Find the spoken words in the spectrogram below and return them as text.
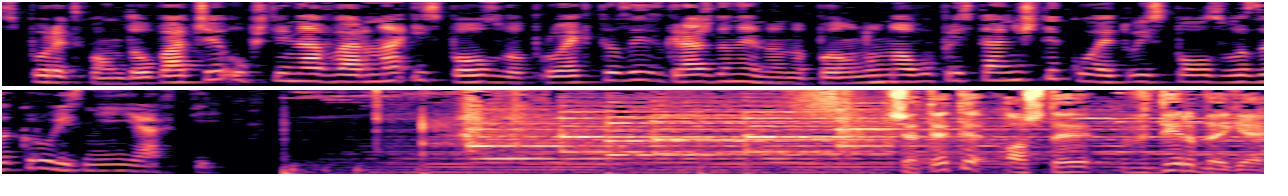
Според фонда обаче, Община Варна използва проекта за изграждане на напълно ново пристанище, което използва за круизни яхти. Четете още в Дирбеге.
